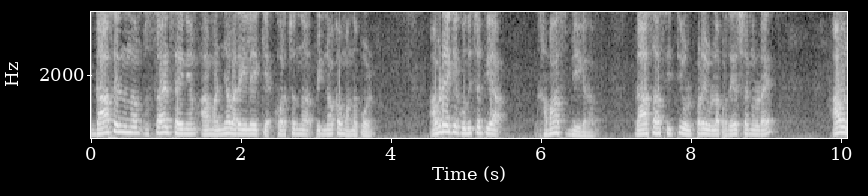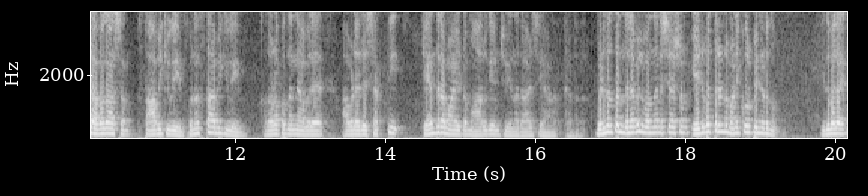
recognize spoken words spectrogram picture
ഗാസയിൽ നിന്നും ഇസ്രായേൽ സൈന്യം ആ മഞ്ഞ വരയിലേക്ക് കുറച്ചൊന്ന് പിന്നോക്കം വന്നപ്പോൾ അവിടേക്ക് കുതിച്ചെത്തിയ ഹമാസ് ഭീകരർ. ഗാസ സിറ്റി ഉൾപ്പെടെയുള്ള പ്രദേശങ്ങളുടെ ആ ഒരു അവകാശം സ്ഥാപിക്കുകയും പുനഃസ്ഥാപിക്കുകയും അതോടൊപ്പം തന്നെ അവർ അവിടെ ഒരു ശക്തി കേന്ദ്രമായിട്ട് മാറുകയും ചെയ്യുന്ന കാഴ്ചയാണ് കണ്ടത്. വെടിനിർത്തൽ നിലവിൽ വന്നതിന് ശേഷം എഴുപത്തിരണ്ട് മണിക്കൂർ പിന്നിടുന്നു. ഇതുവരെ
